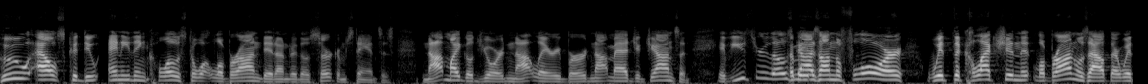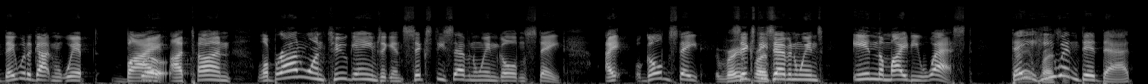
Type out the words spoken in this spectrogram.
who else could do anything close to what LeBron did under those circumstances? Not Michael Jordan, not Larry Bird, not Magic Johnson. If you threw those I mean- guys on the floor with the collection that LeBron was out there with, they would have gotten whipped by Well- a ton. LeBron won two games against 67 win Golden State. I Golden State Very 67 wins in the mighty West. They he went and did that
